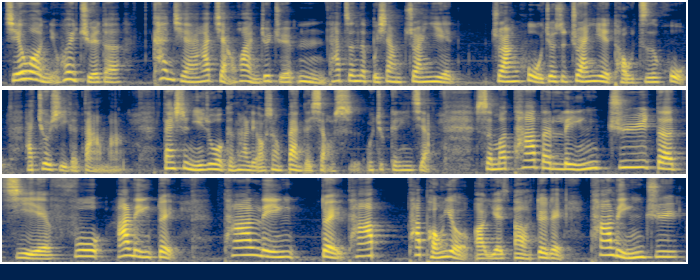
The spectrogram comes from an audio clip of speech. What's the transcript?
结果你会觉得看起来她讲话，你就觉得嗯，她真的不像专业。专户就是专业投资户，他就是一个大妈。但是你如果跟他聊上半个小时，我就跟你讲，什么他的邻居的姐夫，他邻对他邻对他他朋友啊也啊对对，他邻居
